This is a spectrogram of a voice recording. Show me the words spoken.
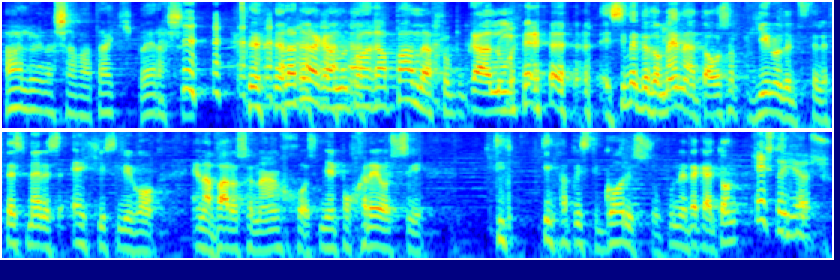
Άλλο ένα Σαββατάκι πέρασε. Αλλά τι να κάνουμε, το αγαπάμε αυτό που κάνουμε. Εσύ με δεδομένα τα όσα γίνονται τις τελευταίες μέρες, έχεις λίγο ένα βάρος, ένα άγχος, μια υποχρέωση. Τι, τι θα πεις στην κόρη σου που είναι 10 ετών; Και στο τι γιο θα- σου.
